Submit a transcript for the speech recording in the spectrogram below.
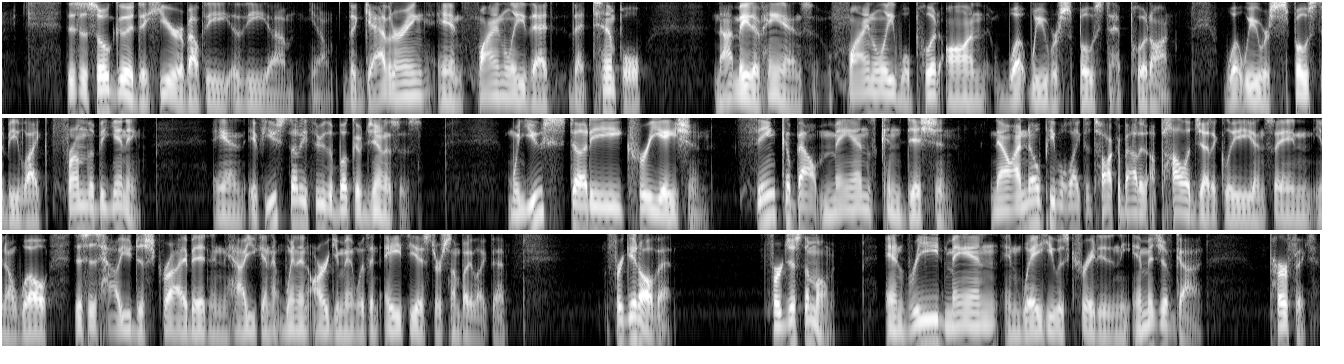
this is so good to hear about the the um, you know the gathering and finally that that temple not made of hands finally will put on what we were supposed to put on what we were supposed to be like from the beginning and if you study through the book of genesis when you study creation think about man's condition now, I know people like to talk about it apologetically and saying, you know, well, this is how you describe it and how you can win an argument with an atheist or somebody like that. Forget all that for just a moment and read man and way he was created in the image of God. Perfect.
